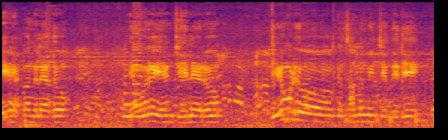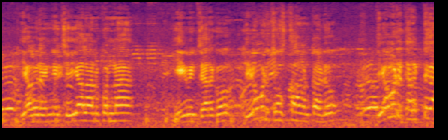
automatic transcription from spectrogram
ఏం ఇబ్బంది లేదు. ఎవరు ఏం చేయలేరు. దేవుడు సంబంధించింది ఇది. ఎవరన్నీ చేయాలనుకున్నా ఏమి జరగవు. దేవుడు చూస్తా ఉంటాడు. దేవుడు కరెక్ట్గా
